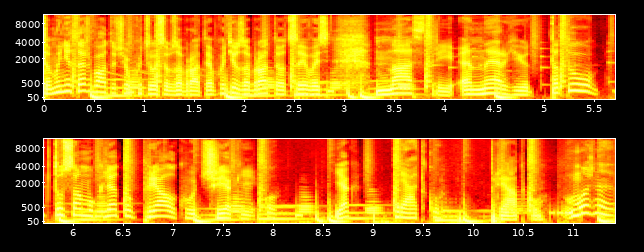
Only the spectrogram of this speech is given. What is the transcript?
Та мені теж багато чого б хотілося б забрати. Я б хотів забрати оцей весь настрій, енергію та ту, ту саму кляту прялку, чи як її. Як? Прядку. Прядку. Можна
